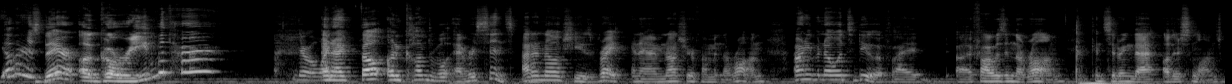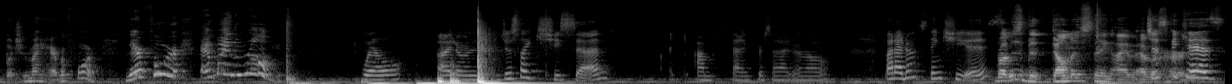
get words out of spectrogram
The others there agreed with her? And I felt uncomfortable ever since. I don't know if she is right, and I'm not sure if I'm in the wrong. I don't even know what to do if I uh, if I was in the wrong, considering that other salons butchered my hair before. Therefore, am I in the wrong? Well, I don't. Just like she said, I'm Hispanic person. I don't know, but I don't think she is. Bro, this is the dumbest thing I've ever just heard. because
